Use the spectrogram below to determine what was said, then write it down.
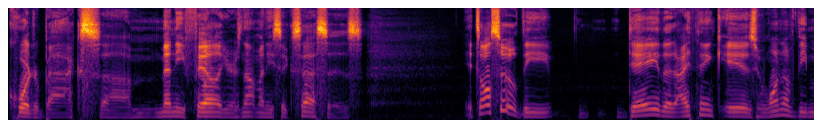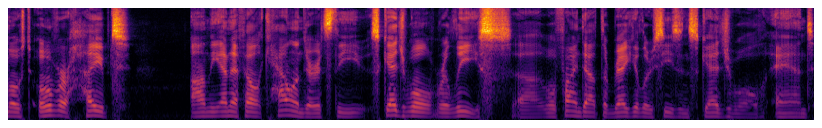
quarterbacks, um, many failures, not many successes. It's also the day that I think is one of the most overhyped on the NFL calendar. It's the schedule release. Uh, we'll find out the regular season schedule. And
